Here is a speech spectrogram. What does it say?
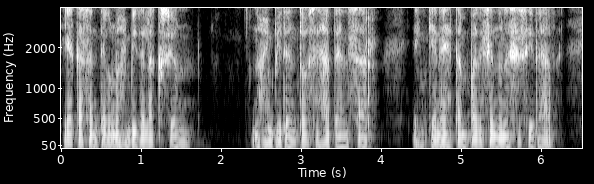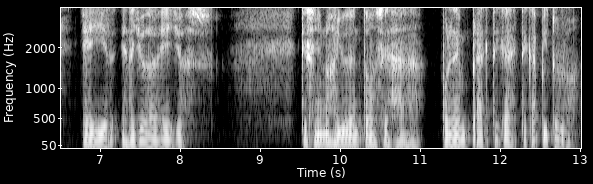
Y acá Santiago nos invita a la acción. Nos invita entonces a pensar en quienes están padeciendo necesidad e ir en ayuda de ellos. Que el Señor nos ayude entonces a poner en práctica este capítulo.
